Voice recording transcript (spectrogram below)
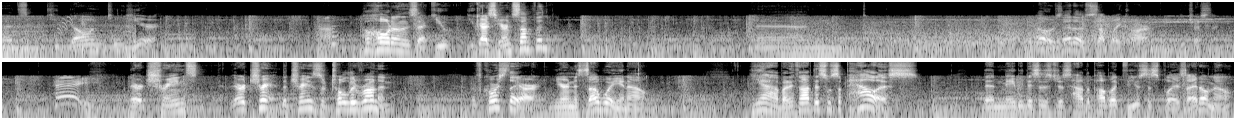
let's keep going to here. Huh? Oh, hold on a sec. You you guys hearing something? And oh, is that a subway car? Interesting. Hey! There are trains. There are train. The trains are totally running. Of course they are. You're in a subway, you know. Yeah, but I thought this was a palace. Then maybe this is just how the public views this place. I don't know.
